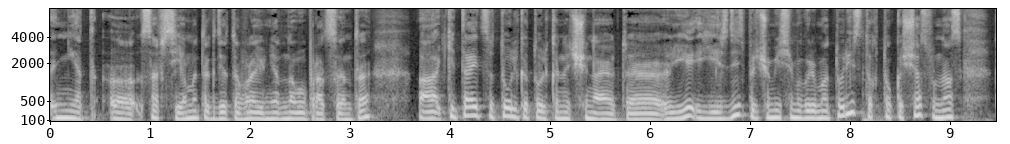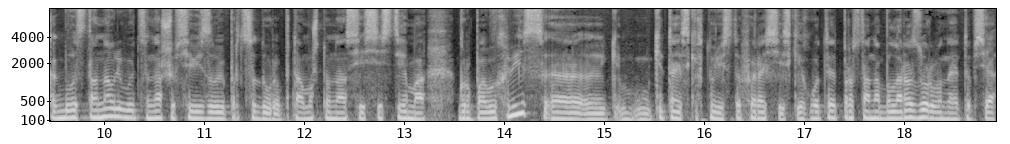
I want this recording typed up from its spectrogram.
нет э, совсем, это где-то в районе 1%. А китайцы только-только начинают э, ездить, причем если мы говорим о туристах, только сейчас у нас как бы восстанавливаются наши все визовые процедуры, потому что у нас есть система групповых виз э, китайских туристов и российских. Вот это просто она была разорвана, эта вся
